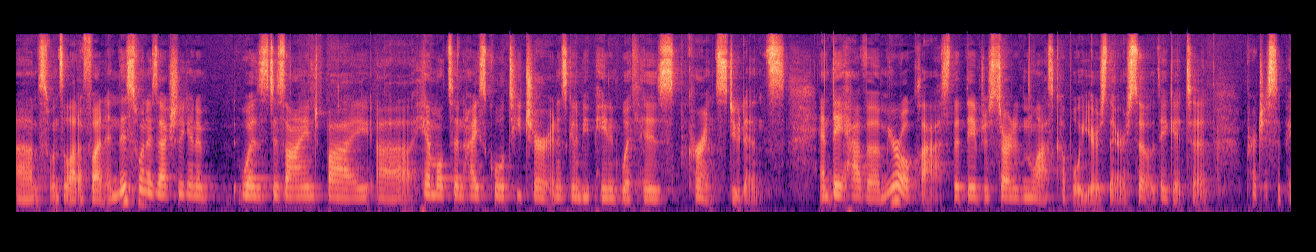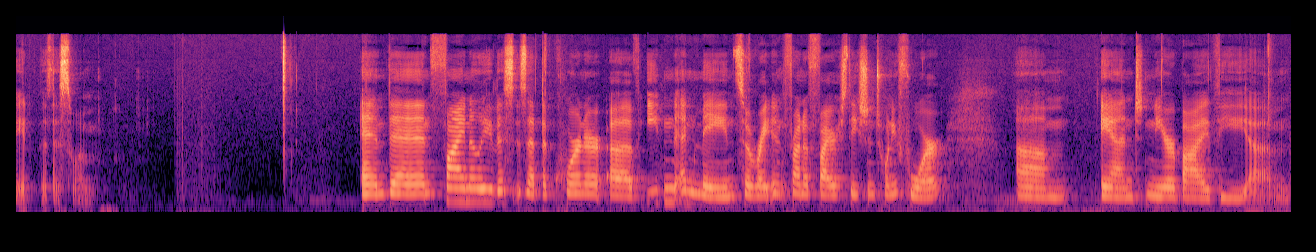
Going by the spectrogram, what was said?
Um, this one's a lot of fun. And this one is actually going to, was designed by a Hamilton High School teacher and is going to be painted with his current students. And they have a mural class that they've just started in the last couple years there, so they get to participate with this one. And then finally, this is at the corner of Eaton and Main, so right in front of Fire Station 24 um, and nearby the um,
